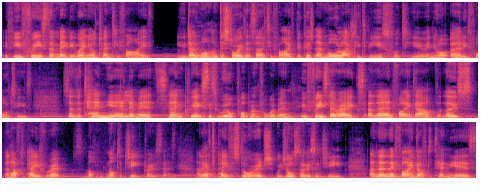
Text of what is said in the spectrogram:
If you freeze them maybe when you're 25, you don't want them destroyed at 35 because they're more likely to be useful to you in your early 40s. So the 10 year limit then creates this real problem for women who freeze their eggs and then find out that those and have to pay for it. It's not, not a cheap process. And they have to pay for storage, which also isn't cheap. And then they find after 10 years,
